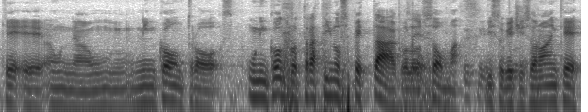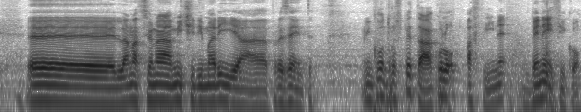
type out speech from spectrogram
che è un, un, incontro, un incontro, trattino spettacolo, sì, insomma, sì, sì, visto che ci sono anche eh, la Nazionale Amici di Maria presente. Un incontro spettacolo a fine benefico.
